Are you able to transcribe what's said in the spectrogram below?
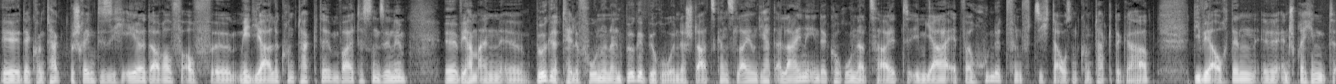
Äh, der Kontakt beschränkte sich eher darauf, auf äh, mediale Kontakte im weitesten Sinne. Äh, wir haben ein äh, Bürgertelefon und ein Bürgerbüro in der Staatskanzlei und die hat alleine in der Corona-Zeit im Jahr etwa 150.000 Kontakte gehabt, die wir auch dann äh, entsprechend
